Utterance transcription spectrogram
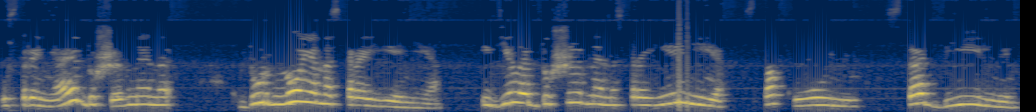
устраняет душевное, дурное настроение и делает душевное настроение спокойным, стабильным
